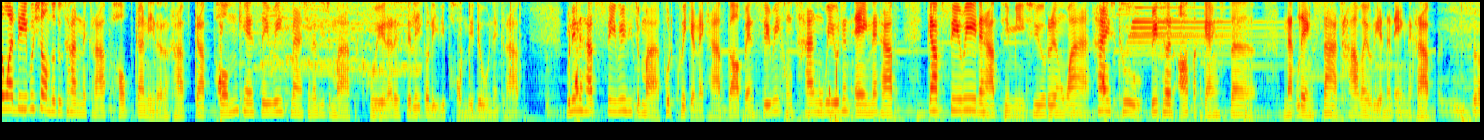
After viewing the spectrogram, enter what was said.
สวัสดีผู้ชมทุกท่านนะครับ พบกันอีกแล้วนะครับ กับผม K Series แมทช h a n n ที่จะมาพูดคุยและซีรีส์เกาหลีที่ผมได้ดูนะครับ วันนี้นะครับซีรีส์ที่จะมาพูดคุยกันนะครับ ก็เป็นซีรีส์ของทางวิวนั่นเองนะครับ กับซีรีส์นะครับที่มีชื่อเรื่องว่า High School Return of a Gangster นักเลงซ่าท้าวัยเรียนนั่นเองนะครับยินจา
